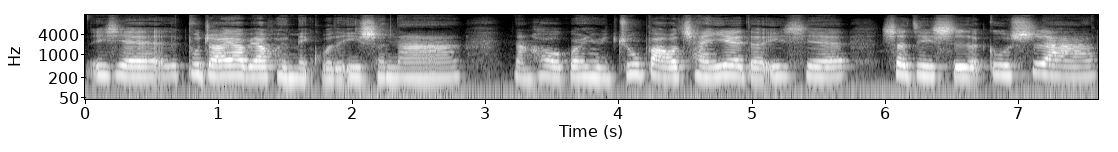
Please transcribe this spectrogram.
一些不知道要不要回美国的医生啊，然后关于珠宝产业的一些设计师的故事啊，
